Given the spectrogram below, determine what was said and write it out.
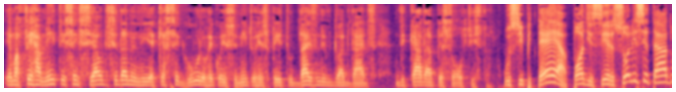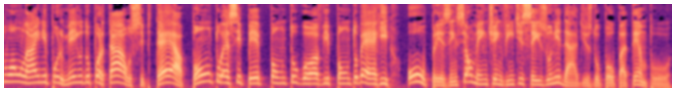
é uma ferramenta essencial de cidadania que assegura o reconhecimento e o respeito das individualidades de cada pessoa autista. O CIPTEA pode ser solicitado online por meio do portal ciptea.sp.gov.br ou presencialmente em 26 unidades do Poupa Tempo.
